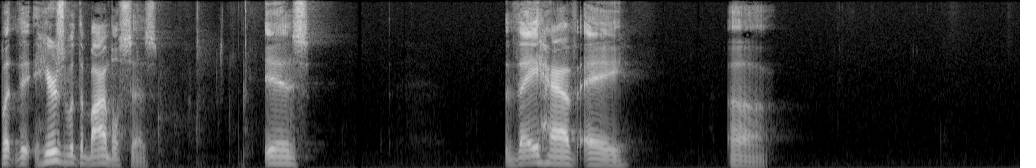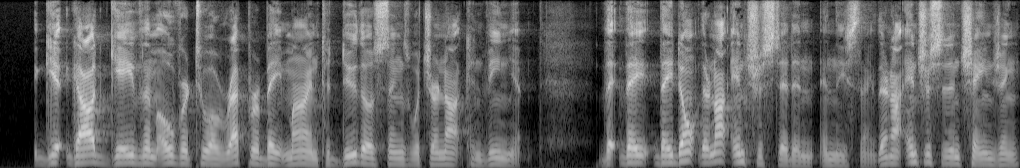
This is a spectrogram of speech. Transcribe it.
But the, here's what the Bible says: is they have a uh, God gave them over to a reprobate mind to do those things which are not convenient they, they they don't they're not interested in in these things. They're not interested in changing.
